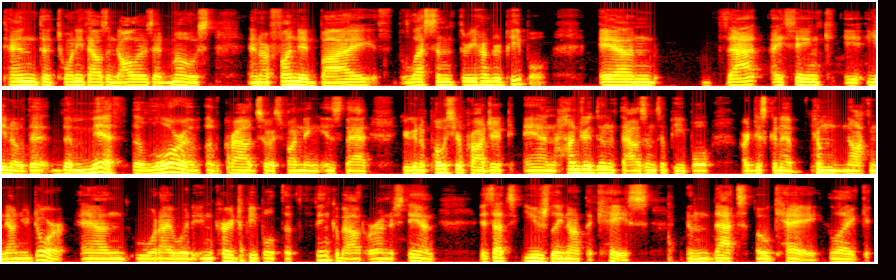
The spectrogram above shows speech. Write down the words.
ten to twenty thousand dollars at most, and are funded by less than three hundred people, and that I think you know the the myth, the lore of, of crowdsource funding is that you're going to post your project and hundreds and thousands of people are just going to come knocking down your door. And what I would encourage people to think about or understand is that's usually not the case, and that's okay. Like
